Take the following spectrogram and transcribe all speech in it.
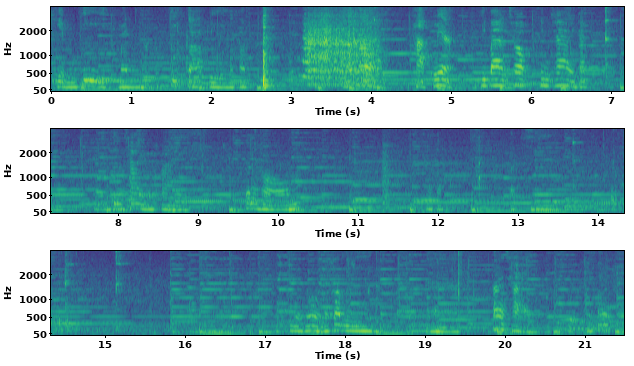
เค็มที่มันที่จ้าดดีนะครับ แล้วก็ผักเนี่ยที่บ้านชอบขึ้นช่ายครับขึ้นช่ายลงไป ต้นหอมนะครับผักชีเมโรแล้วก็มีตั้งฉ่ายตั้งฉ่าย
